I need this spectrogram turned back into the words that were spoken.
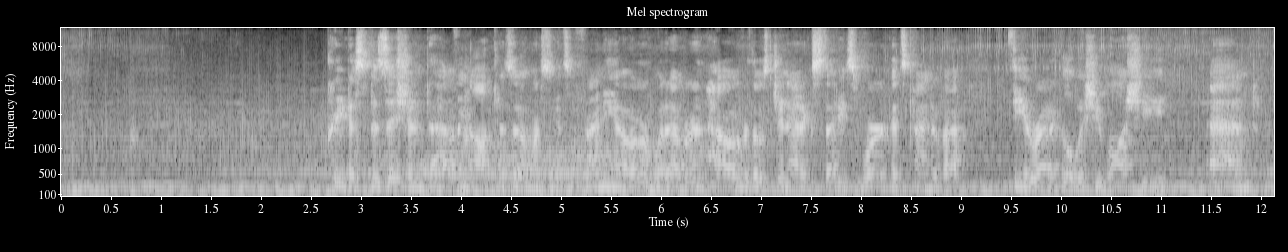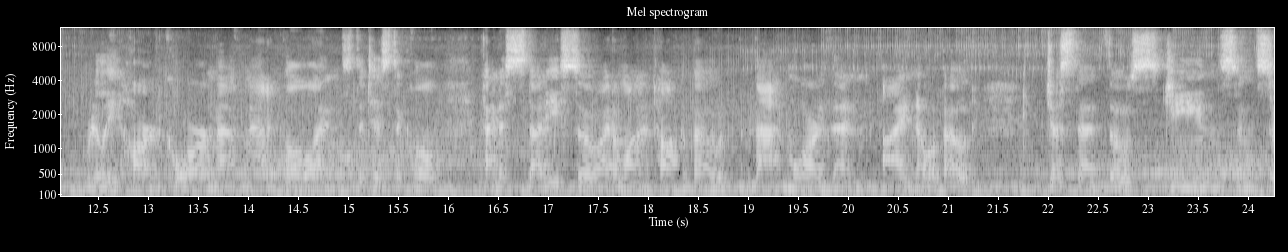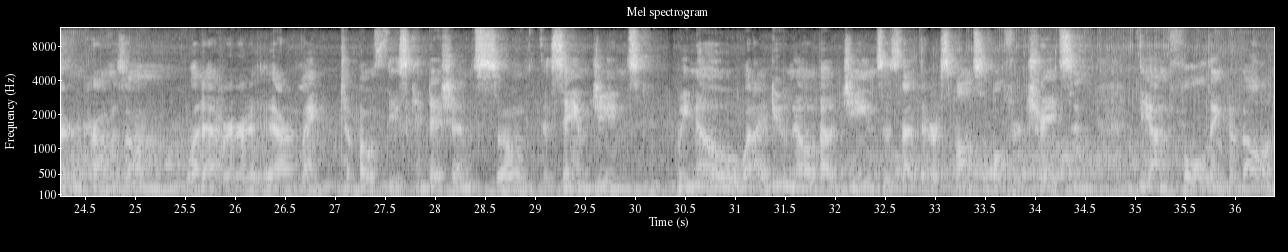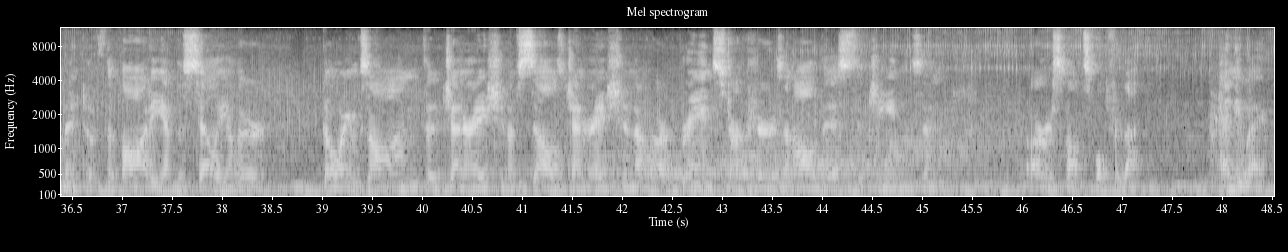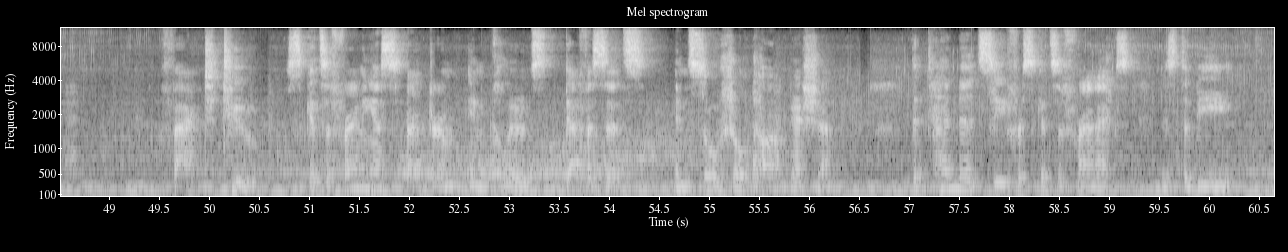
predisposition to having autism or schizophrenia or whatever. However those genetic studies work, it's kind of a theoretical wishy-washy and really hardcore mathematical and statistical kind of study, so I don't want to talk about that more than I know about. Just that those genes and certain chromosome whatever are linked to both these conditions, so the same genes. We know, what I do know about genes is that they're responsible for traits and the unfolding development of the body and the cellular goings on, the generation of cells, generation of our brain structures and all this, the genes, and are responsible for that. Anyway, fact two, schizophrenia spectrum includes deficits in social cognition. The tendency for schizophrenics is to be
